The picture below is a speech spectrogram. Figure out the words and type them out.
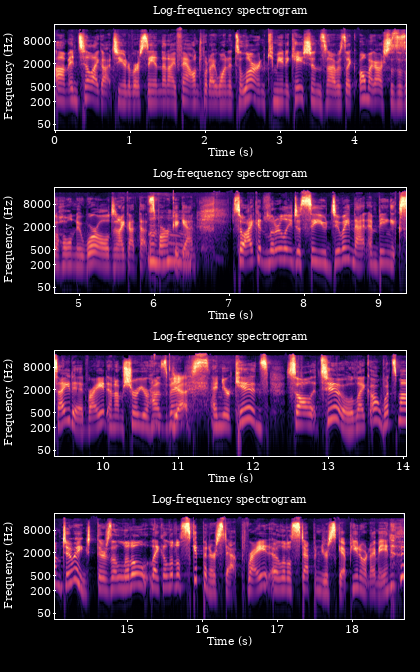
um, until I got to university, and then I found what I wanted to learn, communications, and I was like, oh my gosh, this is a whole new world, and I got that spark again. So I could literally just see you doing that and being excited, right? And I'm sure your husband Yes. and your kids saw it too. Like, oh, what's mom doing? There's a little, like a little skip in her step, right? A little step in your skip. You know what I mean?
